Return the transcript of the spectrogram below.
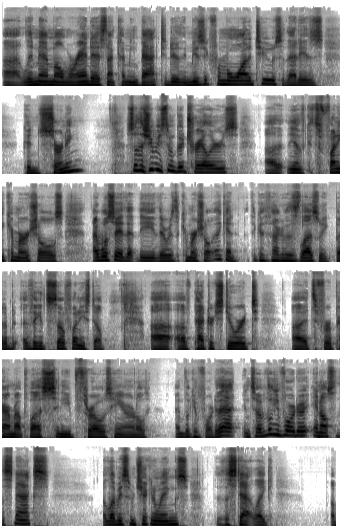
uh, Lin Manuel Miranda is not coming back to do the music for Moana 2, so that is concerning. So there should be some good trailers. Uh, you know, funny commercials. I will say that the there was the commercial again. I think I talked about this last week, but I think it's so funny still. Uh, of Patrick Stewart, uh, it's for Paramount Plus, and he throws Hey Arnold. I'm looking forward to that, and so I'm looking forward to it, and also the snacks. I love me some chicken wings. There's a stat like a,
